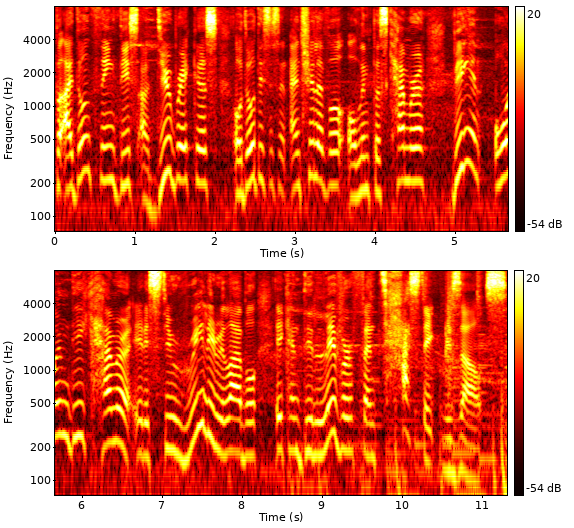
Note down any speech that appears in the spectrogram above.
but I don't think these are deal breakers. Although this is an entry-level Olympus camera, being an OMD camera, it is still really reliable. It can deliver fantastic results.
